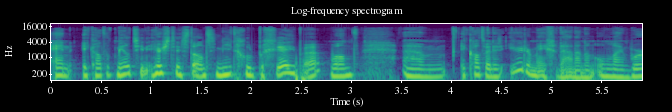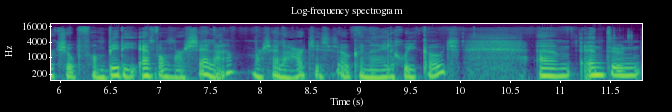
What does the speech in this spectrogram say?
En ik had het mailtje in eerste instantie niet goed begrepen. Want um, ik had wel eens eerder meegedaan aan een online workshop van Biddy en van Marcella. Marcella Hartjes is ook een hele goede coach. Um, en toen,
